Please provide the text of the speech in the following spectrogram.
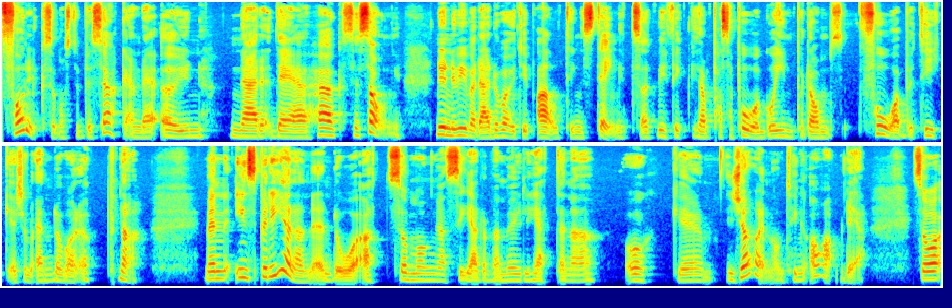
folk som måste besöka den där ön när det är högsäsong. Nu när vi var där då var ju typ allting stängt så att vi fick liksom passa på att gå in på de få butiker som ändå var öppna. Men inspirerande ändå att så många ser de här möjligheterna och eh, gör någonting av det. Så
